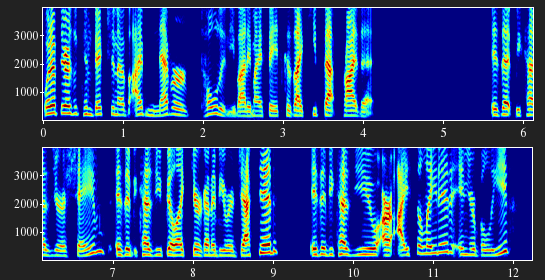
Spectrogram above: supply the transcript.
What if there's a conviction of, I've never told anybody my faith because I keep that private? Is it because you're ashamed? Is it because you feel like you're going to be rejected? Is it because you are isolated in your beliefs?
